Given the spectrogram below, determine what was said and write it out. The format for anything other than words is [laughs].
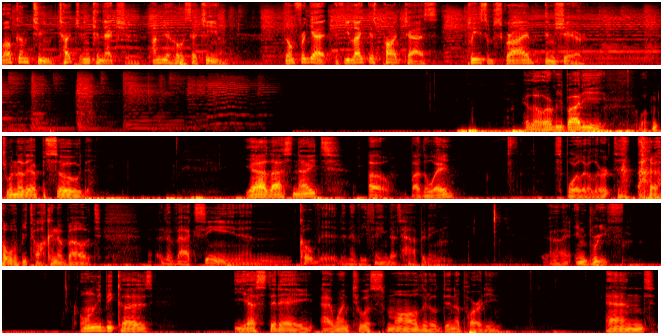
Welcome to Touch and Connection. I'm your host, Hakeem. Don't forget, if you like this podcast, please subscribe and share. Hello, everybody. Welcome to another episode. Yeah, last night. Oh, by the way, spoiler alert, [laughs] I will be talking about the vaccine and COVID and everything that's happening uh, in brief. Only because yesterday I went to a small little dinner party and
